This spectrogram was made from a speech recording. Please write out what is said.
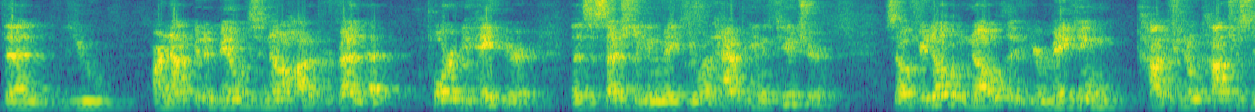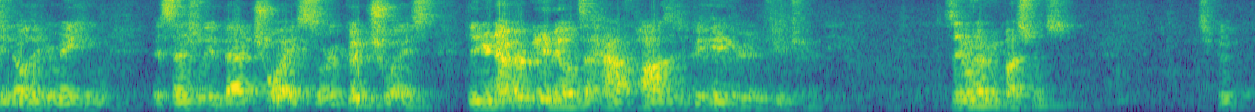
then you are not going to be able to know how to prevent that poor behavior that's essentially going to make you unhappy in the future. So if you don't know that you're making, if you don't consciously know that you're making essentially a bad choice or a good choice, then you're never going to be able to have positive behavior in the future. Does anyone have any questions? That's good.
